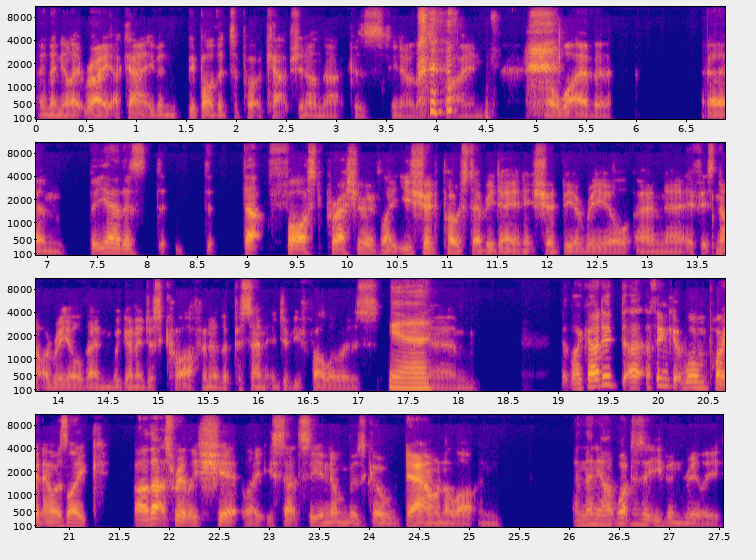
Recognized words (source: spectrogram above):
and then you're like, right, I can't even be bothered to put a caption on that because you know that's fine. or whatever. Um, but yeah, there's th- th- that forced pressure of like you should post every day and it should be a reel, and uh, if it's not a reel, then we're gonna just cut off another percentage of your followers. yeah. And, um, like I did, I think at one point I was like, "Oh, that's really shit." Like you start seeing numbers go down a lot, and and then you're like, "What does it even really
